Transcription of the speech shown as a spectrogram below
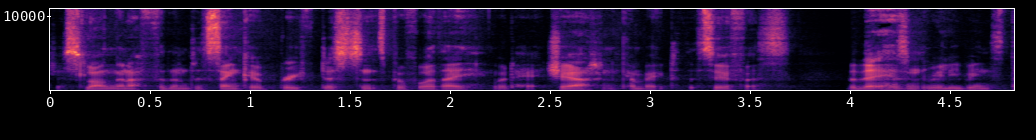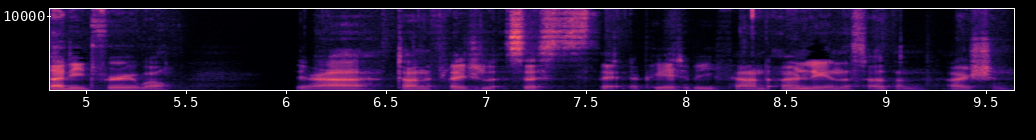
just long enough for them to sink a brief distance before they would hatch out and come back to the surface. But that hasn't really been studied very well. There are dinoflagellate cysts that appear to be found only in the Southern Ocean,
